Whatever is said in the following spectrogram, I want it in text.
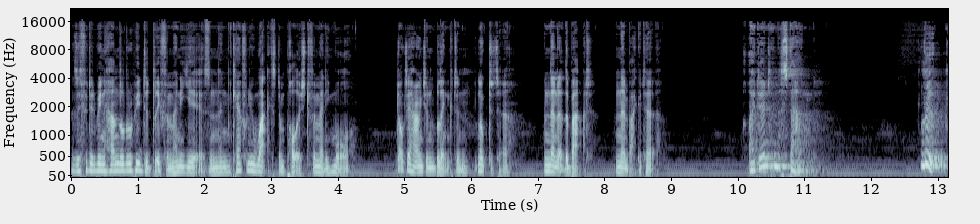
as if it had been handled repeatedly for many years and then carefully waxed and polished for many more. Dr. Harrington blinked and looked at her, and then at the bat, and then back at her. I don't understand. Look,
